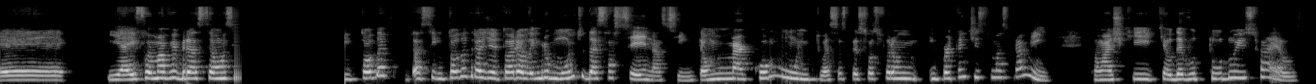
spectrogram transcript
É, e aí foi uma vibração assim. E toda, assim, toda a trajetória eu lembro muito dessa cena, assim, então me marcou muito. Essas pessoas foram importantíssimas para mim. Então acho que, que eu devo tudo isso a elas.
